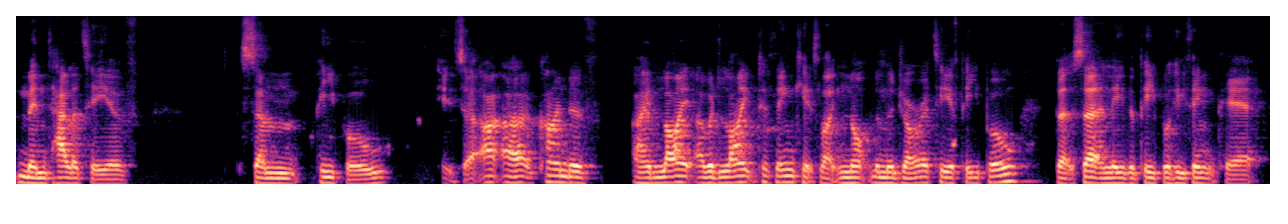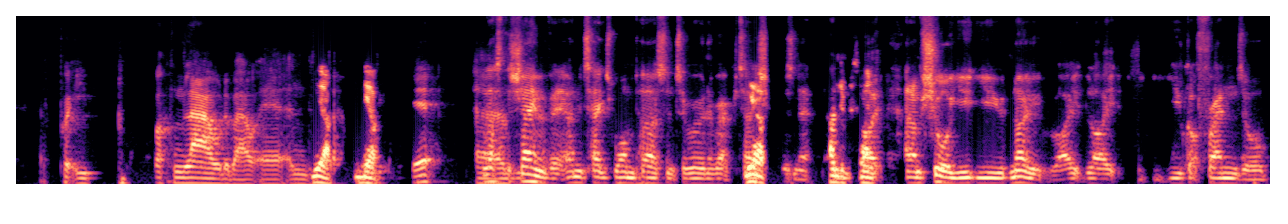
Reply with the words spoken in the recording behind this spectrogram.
mentality of some people? It's a, a, a kind of I like. I would like to think it's like not the majority of people, but certainly the people who think it are pretty fucking loud about it and Yeah, yeah. it. But that's Um, the shame of it. It only takes one person to ruin a reputation, doesn't it? 100%. And I'm sure you you know, right? Like you've got friends or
